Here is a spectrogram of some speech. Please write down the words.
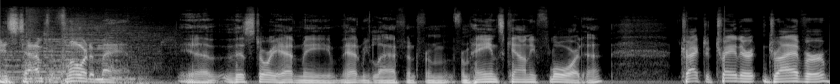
It's time for Florida Man. Yeah, this story had me had me laughing from from Haines County, Florida. Tractor trailer driver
